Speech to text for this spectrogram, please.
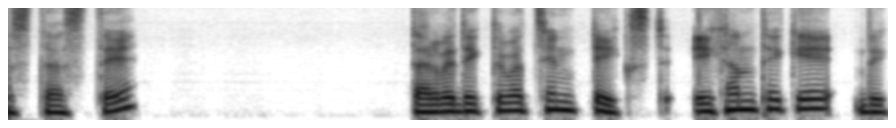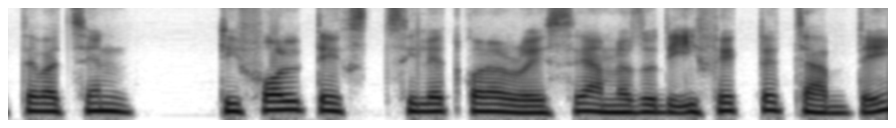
আস্তে, আস্তে। তারপরে দেখতে পাচ্ছেন টেক্সট। এখান থেকে দেখতে পাচ্ছেন ডিফল্ট টেক্সট সিলেক্ট করা রয়েছে। আমরা যদি ইফেক্টের চাপ দেই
